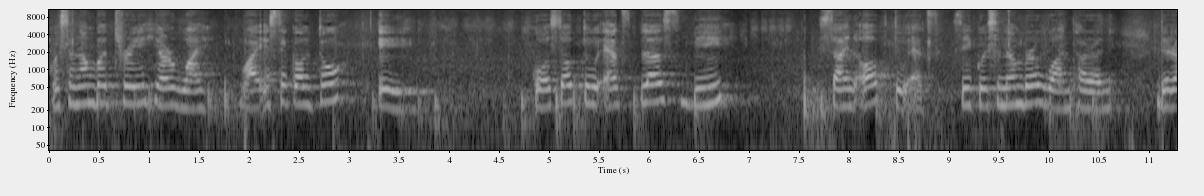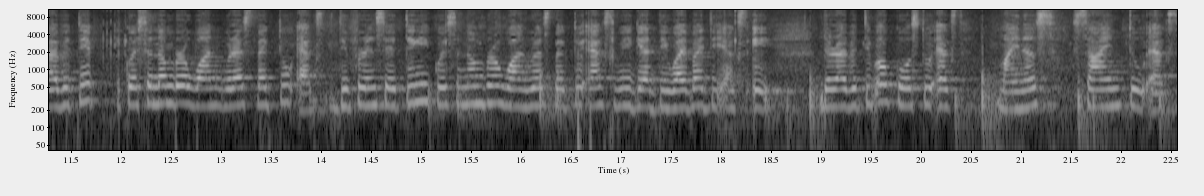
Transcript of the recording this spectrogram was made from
Question number 3 here y. y is equal to a cos of 2x plus b sine of 2x. See question number 1 Tharani. Derivative equation number 1 with respect to x. Differentiating equation number 1 with respect to x we get dy by dx a. Derivative of cos 2x minus sine 2x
